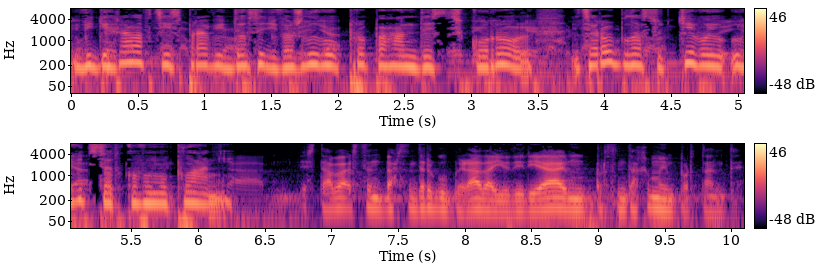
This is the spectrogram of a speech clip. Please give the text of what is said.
відіграла в цій справі досить важливу пропагандистську роль, і ця роль була суттєвою у відсотковому плані. Está bastante, bastante recuperada, yo diría en un porcentaje.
